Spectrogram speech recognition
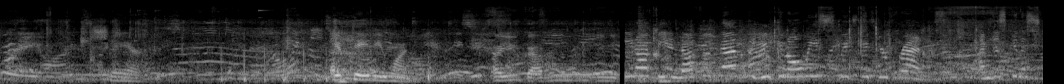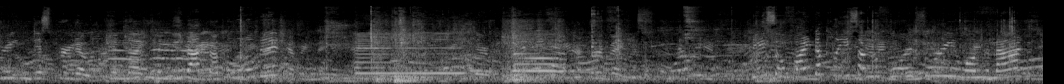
crayons. Share. Give Davy one. Are you grabbing them? may not be enough of them, but you can always switch with your friends. I'm just gonna straighten this part out. You can, uh, you can move back up a little bit. And there we go. Perfect. Okay, so find a place on the floor, sorry, along the mat. Look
